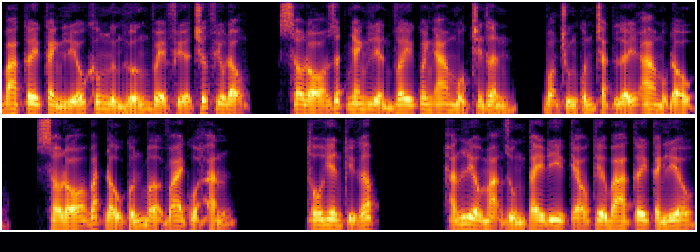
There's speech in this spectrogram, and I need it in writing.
ba cây cành liễu không ngừng hướng về phía trước phiêu động, sau đó rất nhanh liền vây quanh a mục trên thân, bọn chúng quấn chặt lấy a mục đầu, sau đó bắt đầu quấn bờ vai của hắn. Tô hiên kỳ gấp. Hắn liều mạng dùng tay đi kéo kia ba cây cành liễu,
